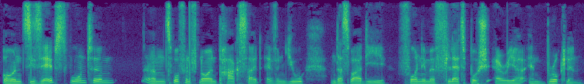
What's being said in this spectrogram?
Und sie selbst wohnte ähm, 259 Parkside Avenue und das war die vornehme Flatbush Area in Brooklyn.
